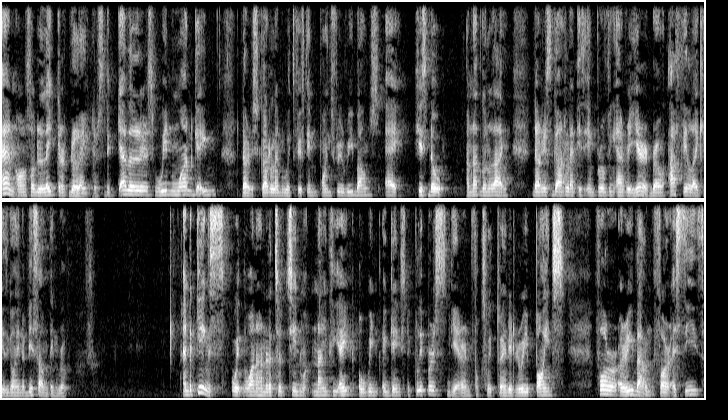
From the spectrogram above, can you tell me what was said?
And also the Lakers, the Lakers, the Cavaliers win one game Darius Garland with 15.3 rebounds. Hey, he's dope. I'm not gonna lie. Darius Garland is improving every year, bro. I feel like he's going to be something, bro. And the Kings with 113-98, a win against the Clippers. De'Aaron Fox with 23 points, for a rebound, for assists.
